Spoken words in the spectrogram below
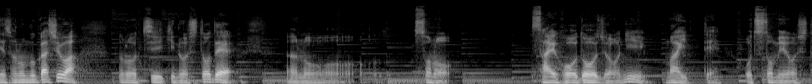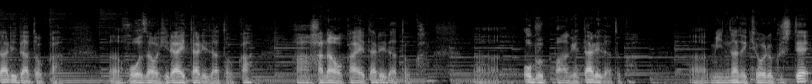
でその昔はその地域の人であのその裁縫道場に参ってお勤めをしたりだとか講座を開いたりだとか花を変えたりだとかお物販あげたりだとかみんなで協力して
